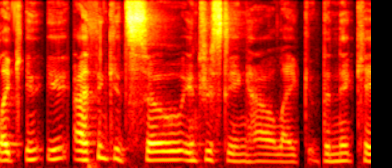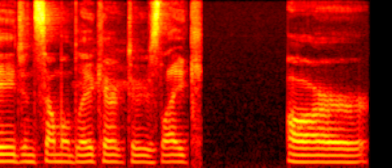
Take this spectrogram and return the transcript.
Like it, it, I think it's so interesting how like the Nick Cage and Selma Blair characters like are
